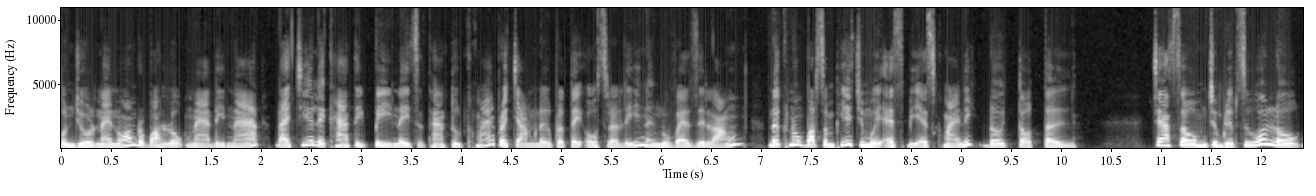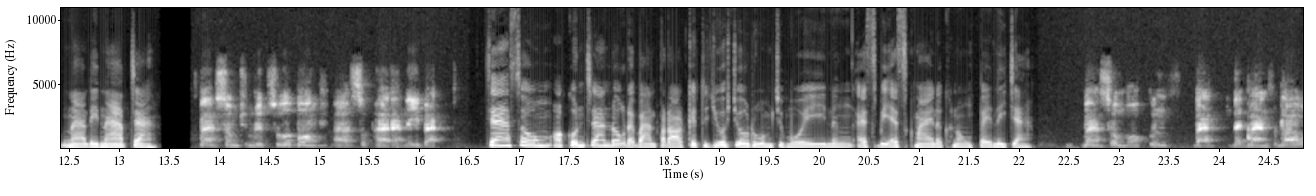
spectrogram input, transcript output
ពន្យល់ណែនាំរបស់លោកណាឌីណាតដែលជាលេខាទី2នៃស្ថានទូតខ្មែរប្រចាំនៅប្រទេសអូស្ត្រាលីនិងនូវែលសេឡង់នៅក្នុងបទសម្ភាសន៍ជាមួយ SBS ខ្មែរនេះដូចតទៅចាសសូមជម្រាបសួរលោកណាឌីណាតចាបាទសូមជម្រាបសួរបងសុផារ៉ានីបាទចាសូមអរគុណច្រើនលោកដែលបានផ្ដល់កិត្តិយសចូលរួមជាមួយនឹង SBS ខ្មែរនៅក្នុងពេលនេះចា បាទសូមអរគុណបាទដែលបានផ្ដល់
